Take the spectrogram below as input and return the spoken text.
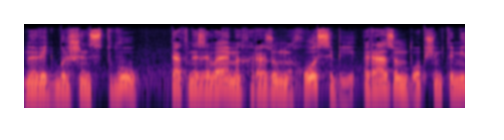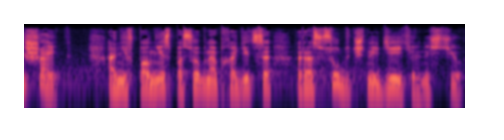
Но ведь большинству так называемых разумных особей разум, в общем-то, мешает. Они вполне способны обходиться рассудочной деятельностью,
